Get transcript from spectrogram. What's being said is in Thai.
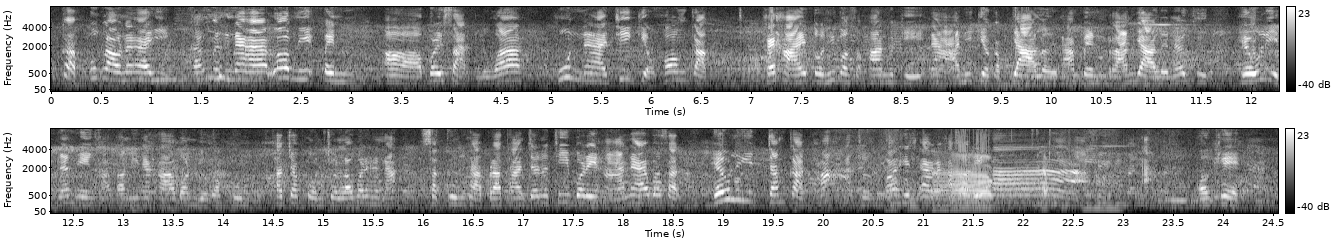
บกับพวกเรานะคะอีกครั้งหนึ่งนะคะรอบนี้เป็นเอ่อบริษัทหรือว่าหุ้นนะคะที่เกี่ยวข้องกับคล้ายๆ ตัวที่บอลสัมภาษณ์เมื่อกี้นะคะอันนี้เกี่ยวกับยาเลยนะเป็นร้านยาเลยนั่นก็คือเฮลลีดนั่นเองค่ะ ตอนนี้นะคะบอลอยู่กับคุณทัชพลชนลวัฒนะสกุลค่ะ ประธานเจ้าหน้าที่บริหารนะคะบริษัทเฮลลีดจำกัดมหาชนหรือว่า HR นะคะสวัสดีค่ะครับอะโอเค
